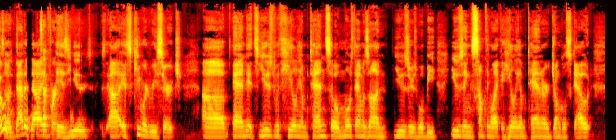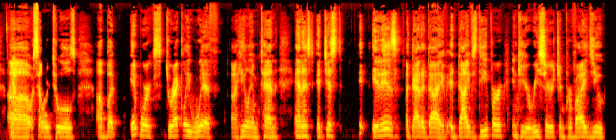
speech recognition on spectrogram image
Ooh, so Data Dive is used. Uh, it's keyword research, uh, and it's used with Helium 10. So most Amazon users will be using something like a Helium 10 or Jungle Scout, uh, or Seller Tools, uh, but it works directly with uh, Helium 10, and it's, it just it, it is a data dive. It dives deeper into your research and provides you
